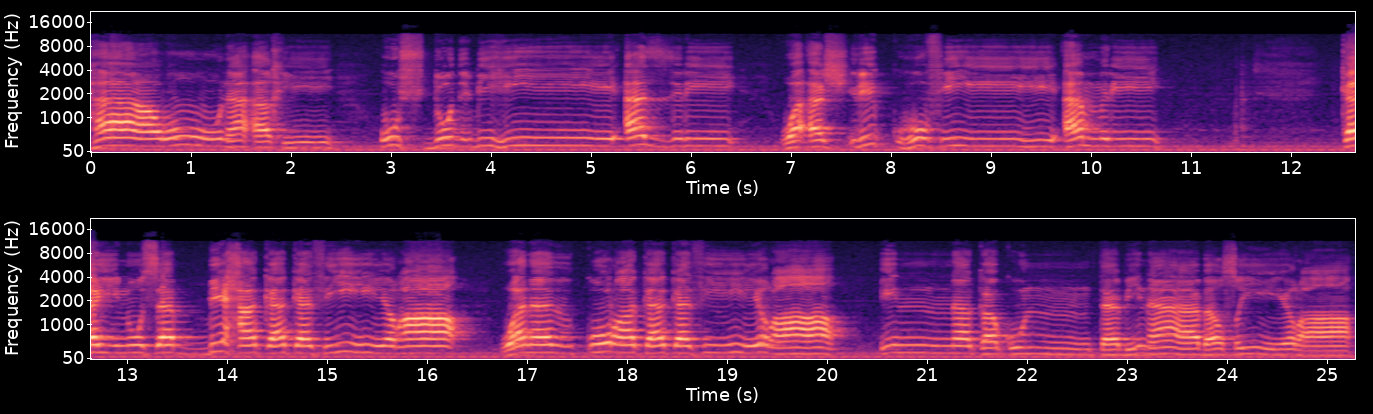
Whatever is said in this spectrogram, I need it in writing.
هارون أخي أشدد به أزري وأشركه في أمري. كي نسبحك كثيرا ونذكرك كثيرا إنك كنت بنا بصيرا.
